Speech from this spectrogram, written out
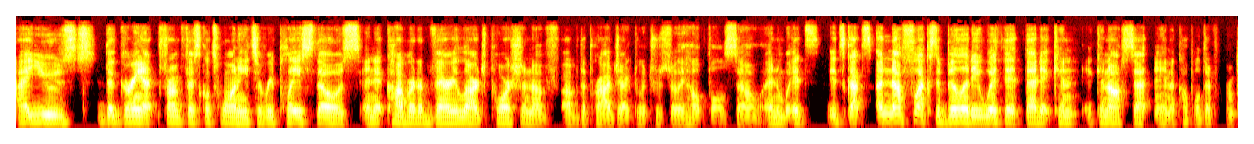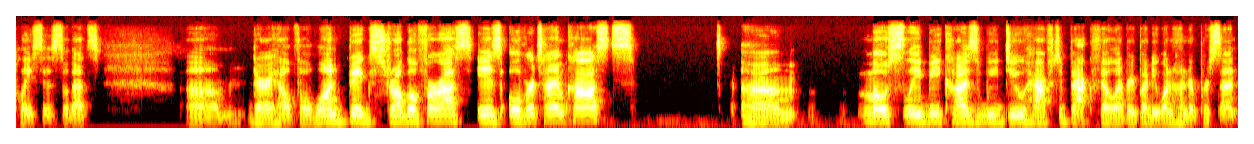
I used the grant from fiscal 20 to replace those and it covered a very large portion of, of the project, which was really helpful. So, and it's, it's got enough flexibility with it that it can, it can offset in a couple different places. So that's um, very helpful. One big struggle for us is overtime costs. Um, mostly because we do have to backfill everybody 100%.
